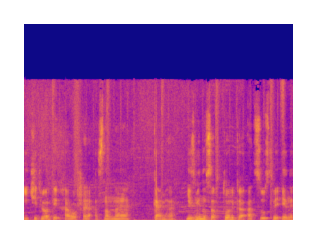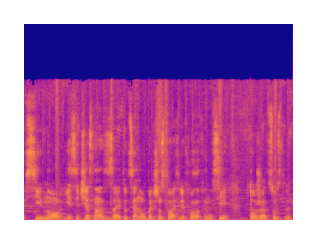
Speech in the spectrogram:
И четвертый – хорошая основная камера. Из минусов только отсутствие NFC, но если честно, за эту цену у большинства телефонов NFC тоже отсутствует.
